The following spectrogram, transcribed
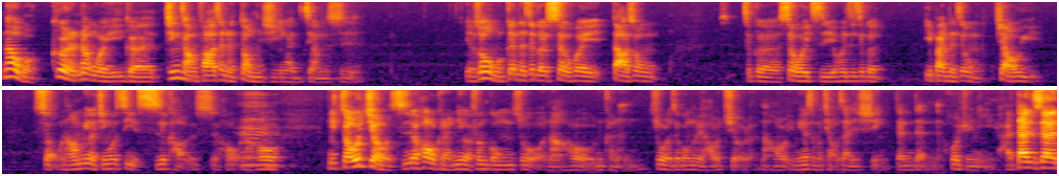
那我个人认为，一个经常发生的动机应该是这样：是有时候我们跟着这个社会大众，这个社会资源或者这个一般的这种教育走，然后没有经过自己思考的时候，然后你走久之后，可能你有一份工作，然后你可能做了这工作也好久了，然后也没有什么挑战性等等的，或许你还单身，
